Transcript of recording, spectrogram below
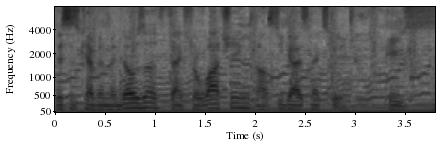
This is Kevin Mendoza. Thanks for watching. and I'll see you guys next week. Peace.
